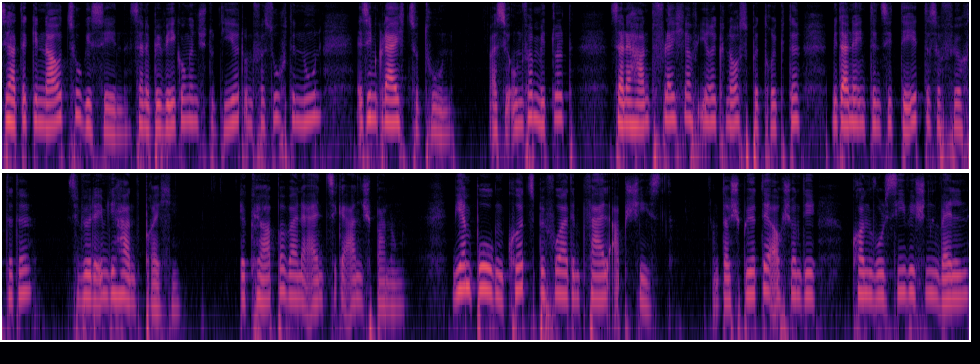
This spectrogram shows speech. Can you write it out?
Sie hatte genau zugesehen, seine Bewegungen studiert und versuchte nun, es ihm gleich zu tun, als sie unvermittelt seine Handfläche auf ihre Knospe drückte mit einer Intensität, dass er fürchtete, sie würde ihm die Hand brechen. Ihr Körper war eine einzige Anspannung, wie ein Bogen kurz bevor er den Pfeil abschießt. Und da spürte er auch schon die konvulsivischen Wellen,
